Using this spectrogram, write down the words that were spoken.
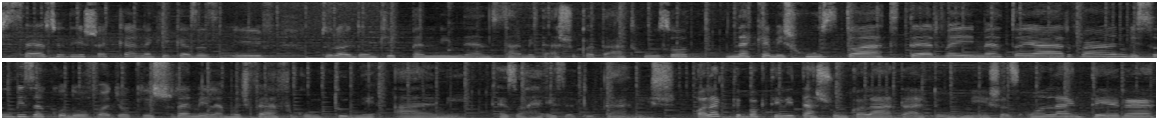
szerződésekkel, nekik ez az év tulajdonképpen minden számításukat áthúzott. Nekem is húzta át terveimet a járvány, viszont bizakodó vagyok, és remélem, hogy fel fogunk tudni állni ez a helyzet után is. A legtöbb aktivitásunkkal átálltunk mi is az online térre,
